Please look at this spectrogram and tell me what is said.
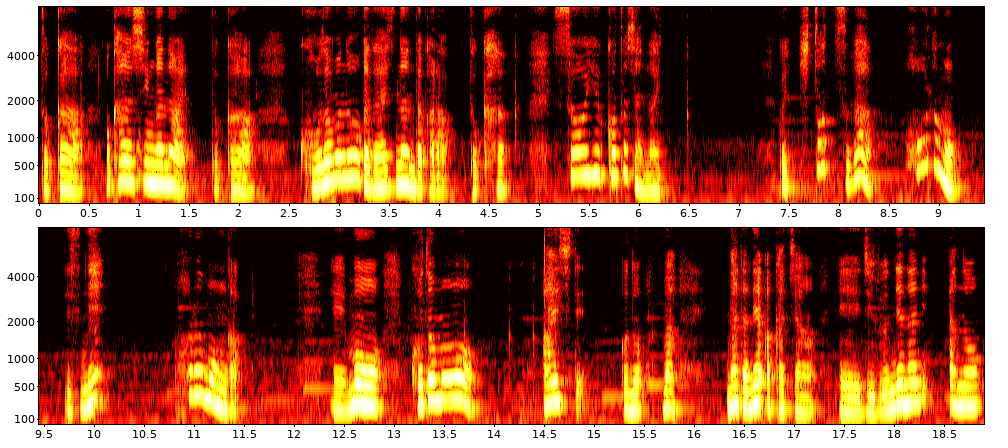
とかもう関心がないとか子供の方が大事なんだからとかそういうことじゃない。これ一つはホルモンですね。ホルモンが、えー、もう子供を愛してこのまあまだね赤ちゃん、えー、自分で何あの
